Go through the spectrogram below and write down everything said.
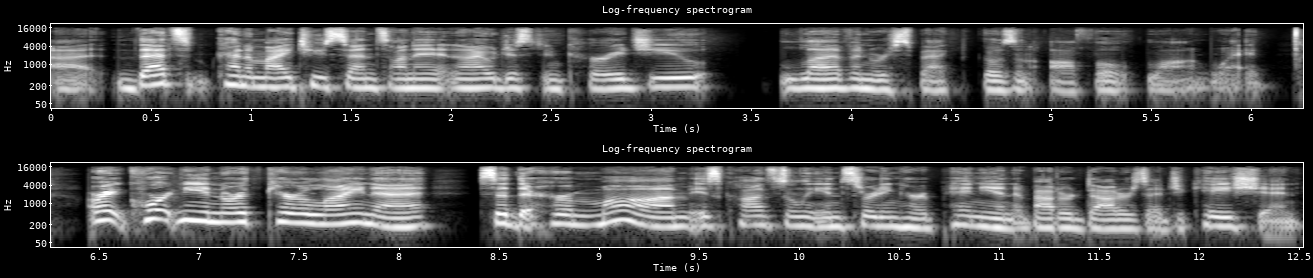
uh, that's kind of my two cents on it. And I would just encourage you love and respect goes an awful long way. All right, Courtney in North Carolina said that her mom is constantly inserting her opinion about her daughter's education.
